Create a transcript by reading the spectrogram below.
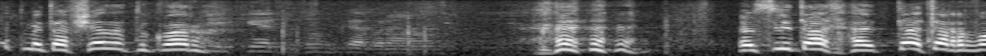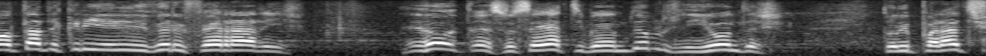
Também está fechada, então claro. Piquetes de um cabrão. A Cecília está, está, está revoltada, queria ir ver os Ferraris. Eu, a Sociedade, BMWs, nem Hondas. Estão ali parados,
